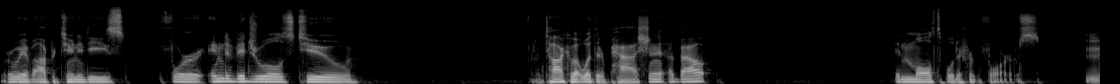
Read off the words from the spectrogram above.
where we have opportunities for individuals to talk about what they're passionate about in multiple different forms. Hmm.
